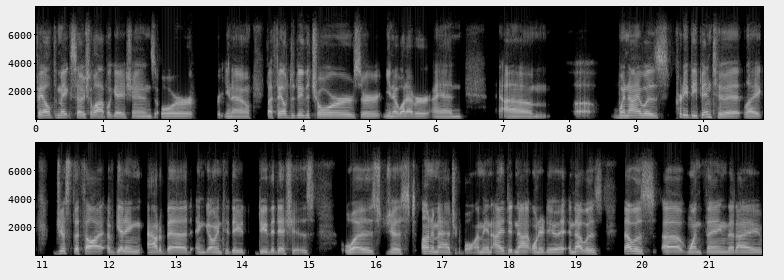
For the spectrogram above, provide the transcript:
failed to make social obligations or you know if I failed to do the chores or you know whatever and um uh, when I was pretty deep into it like just the thought of getting out of bed and going to do do the dishes was just unimaginable. I mean, I did not want to do it and that was that was uh, one thing that I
